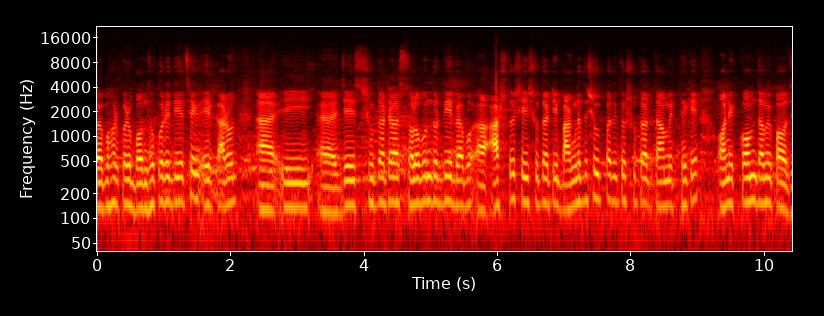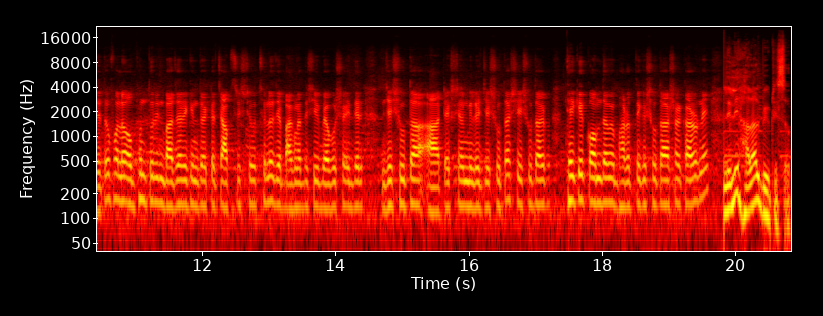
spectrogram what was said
ব্যবহার করে বন্ধ করে দিয়েছে। এর কারণ এই যে সুতাটা স্থলবন্দর দিয়ে আসতো, সেই সুতাটি বাংলাদেশে উৎপাদিত সুতার দামের থেকে অনেক কম দামে পাওয়া যেত। ফলে অভ্যন্তরীণ বাজারে কিন্তু একটা চাপ সৃষ্টি হচ্ছিল যে বাংলাদেশি ব্যবসায়ীদের যে সুতা টেক্সটাইল মিলের যে সুতা, সেই সুতা থেকে কম দামে ভারত থেকে সুতা আসার কারণে লিলি হালাল বিউটি শপ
